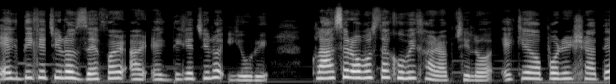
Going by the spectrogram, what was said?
একদিকে ছিল জেফার আর একদিকে ছিল ইউরি। ক্লাসের অবস্থা খুবই খারাপ ছিল। একে অপরের সাথে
